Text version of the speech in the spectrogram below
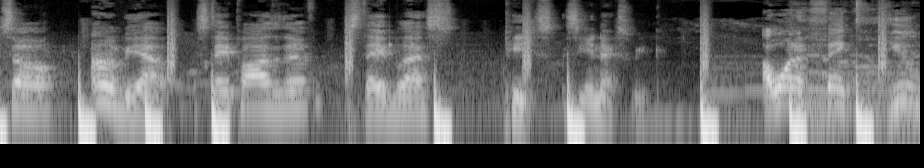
So, I'm gonna be out. Stay positive, stay blessed. Peace. See you next week. I want to thank you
